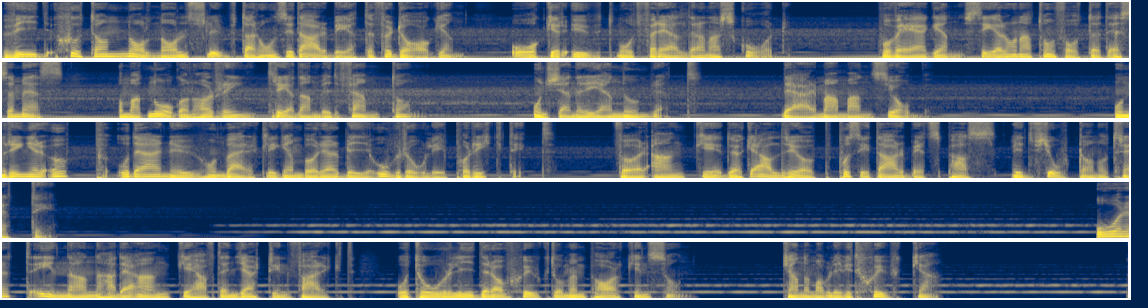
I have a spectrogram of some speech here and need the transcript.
Vid 17.00 slutar hon sitt arbete för dagen åker ut mot föräldrarnas gård. På vägen ser hon att hon fått ett sms om att någon har ringt redan vid 15. Hon känner igen numret. Det är mammans jobb. Hon ringer upp och det är nu hon verkligen börjar bli orolig på riktigt. För Anki dök aldrig upp på sitt arbetspass vid 14.30. Året innan hade Anki haft en hjärtinfarkt och Tor lider av sjukdomen Parkinson. Kan de ha blivit sjuka?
